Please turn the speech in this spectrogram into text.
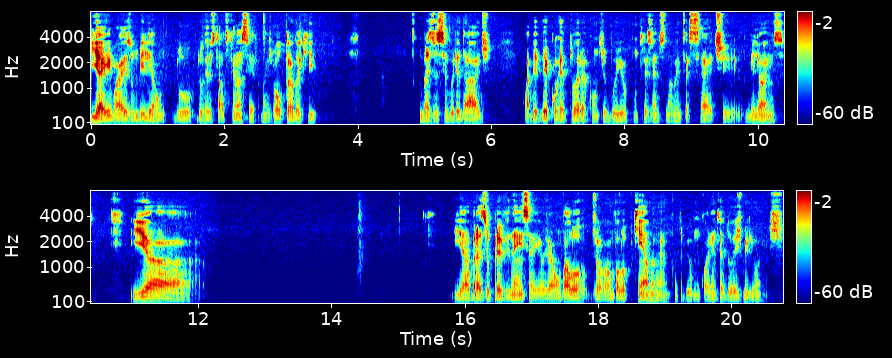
E aí mais um bilhão do, do resultado financeiro. Mas voltando aqui, Brasil Seguridade. A BB Corretora contribuiu com 397 milhões e a e a Brasil Previdência aí já é um valor já é um valor pequeno, né? Contribuiu com 42 milhões.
